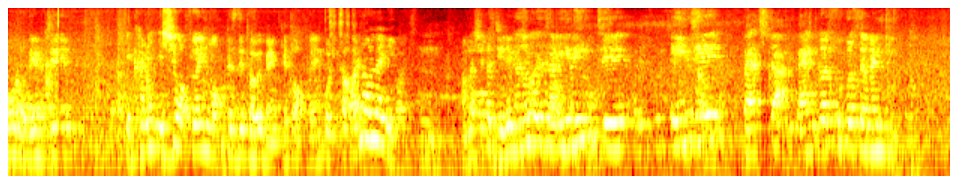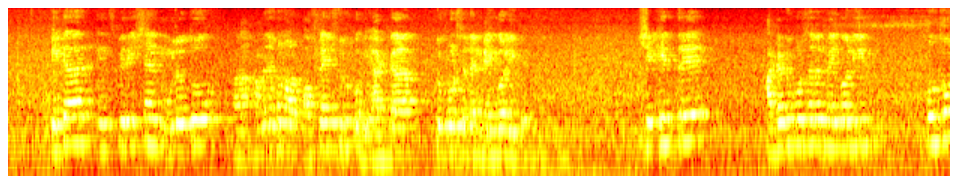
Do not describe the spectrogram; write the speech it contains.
তারপর ওদের যে এখানে এসে অফলাইন মক টেস্ট দিতে হবে ব্যাংকে তো অফলাইন পরীক্ষা হয় না অনলাইনই হয়। আমরা সেটা জেনে বুঝে জানিয়ে দিই যে এই যে ব্যাচটা ব্যাংকার সুপার সেভেন্টি এটার ইন্সপিরেশন মূলত আমরা যখন অফলাইন শুরু করি আড্ডা টু ফোর সেভেন বেঙ্গলিতে সেক্ষেত্রে আড্ডা টু ফোর সেভেন বেঙ্গলির প্রথম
